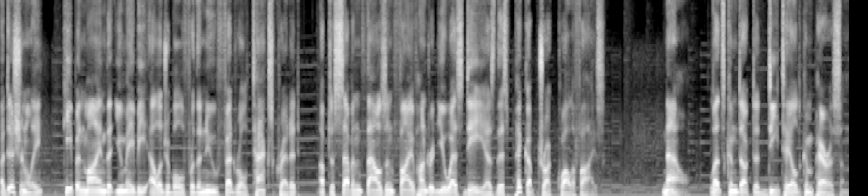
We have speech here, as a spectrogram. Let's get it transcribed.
Additionally, keep in mind that you may be eligible for the new federal tax credit up to 7,500 USD as this pickup truck qualifies. Now, let's conduct a detailed comparison,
